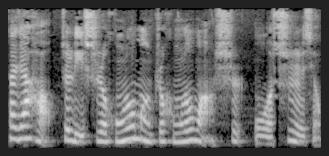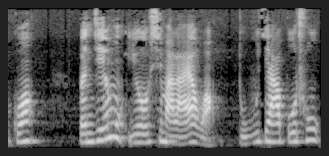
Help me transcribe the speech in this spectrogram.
大家好，这里是《红楼梦之红楼往事》，我是小光。本节目由喜马拉雅网独家播出。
